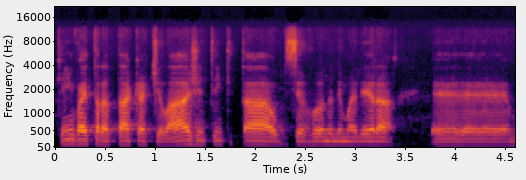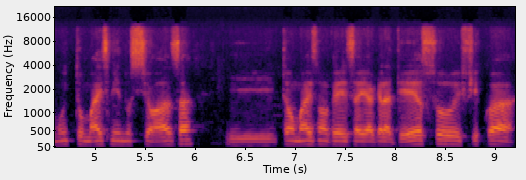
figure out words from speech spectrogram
quem vai tratar a cartilagem tem que estar tá observando de maneira é, muito mais minuciosa. E, então, mais uma vez, aí agradeço e fico à,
